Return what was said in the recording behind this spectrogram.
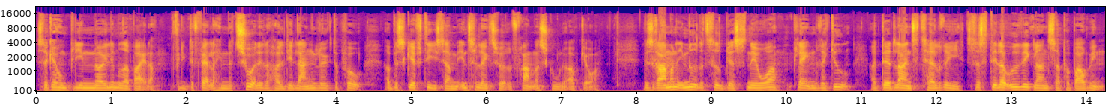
så kan hun blive en nøglemedarbejder, fordi det falder hende naturligt at holde de lange lygter på og beskæftige sig med intellektuelt fremadskuende opgaver. Hvis rammerne i midlertid bliver snævre, planen rigid og deadlines talrige, så stiller udvikleren sig på bagvind.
